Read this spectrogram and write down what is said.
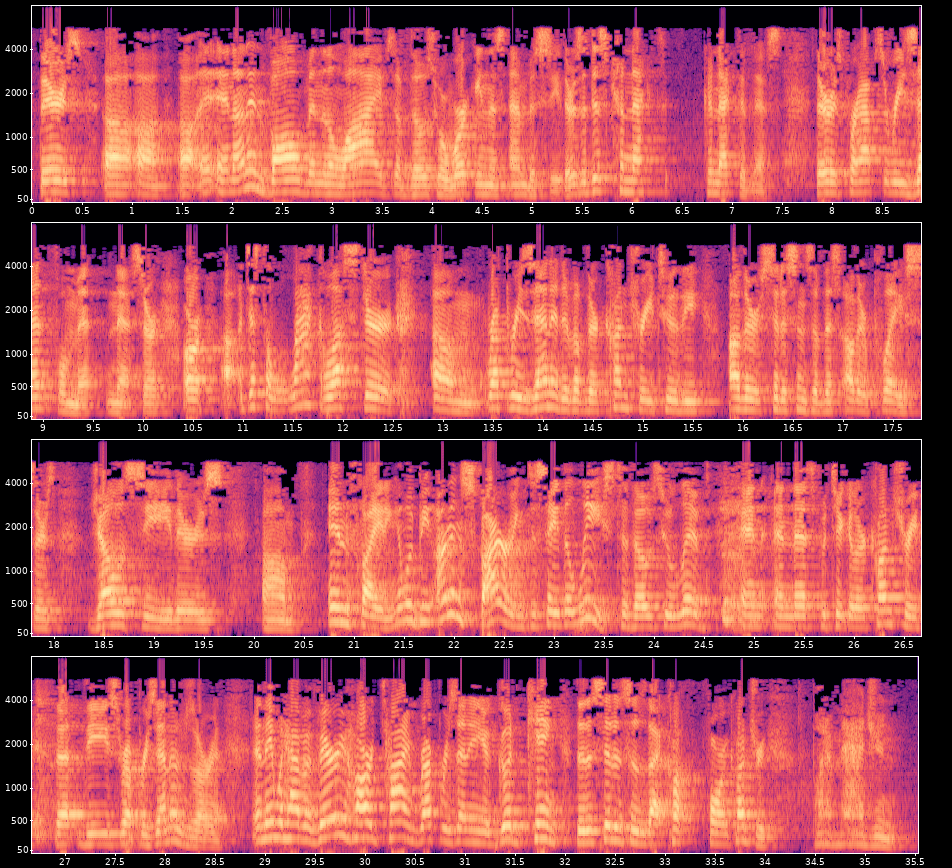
There's uh, uh, uh, an uninvolvement in the lives of those who are working this embassy. There's a disconnect connectedness. There is perhaps a resentfulness or, or uh, just a lackluster um, representative of their country to the other citizens of this other place. There's jealousy, there's um, infighting. It would be uninspiring, to say the least, to those who lived in, in this particular country that these representatives are in. And they would have a very hard time representing a good king to the citizens of that foreign country. But imagine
